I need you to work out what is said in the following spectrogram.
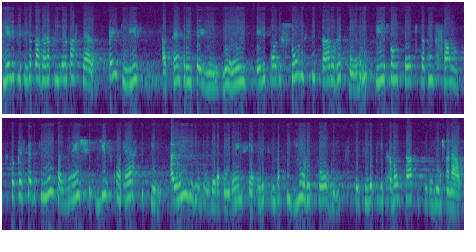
e ele precisa pagar a primeira parcela. Feito isso, até 31 de 1, ele pode solicitar o retorno. Isso é um ponto de atenção eu percebo que muita gente desconhece que, além de resolver a pendência, ele precisa pedir o retorno, ele precisa pedir para voltar para o Círculo Nacional.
